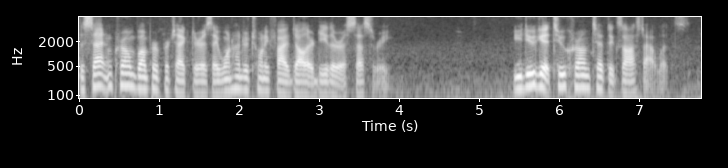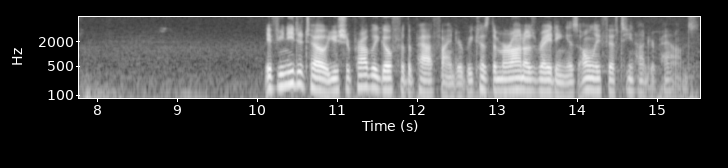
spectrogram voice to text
The satin chrome bumper protector is a $125 dealer accessory. You do get two chrome tipped exhaust outlets. If you need a tow, you should probably go for the Pathfinder because the Murano's rating is only 1500 pounds.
